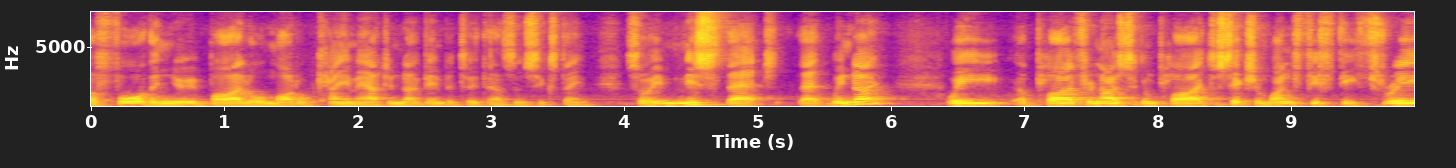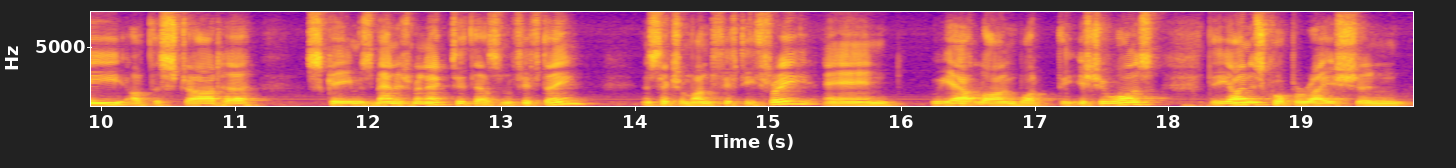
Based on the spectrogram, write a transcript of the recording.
before the new bylaw model came out in November 2016. So we missed that, that window. We applied for notice to comply to Section 153 of the Strata Schemes Management Act 2015 and Section 153, and we outlined what the issue was. The Owners Corporation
